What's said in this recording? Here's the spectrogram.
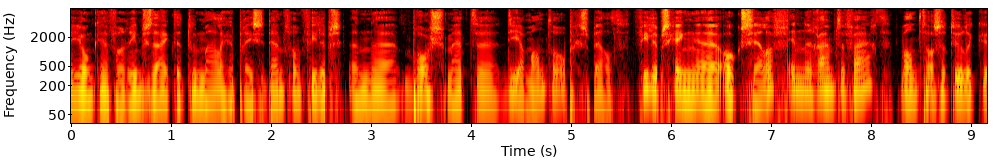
Jonker van Riem de toenmalige president van Philips, een uh, broche met uh, diamanten opgespeld. Philips ging uh, ook zelf in ruimtevaart, want het was natuurlijk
